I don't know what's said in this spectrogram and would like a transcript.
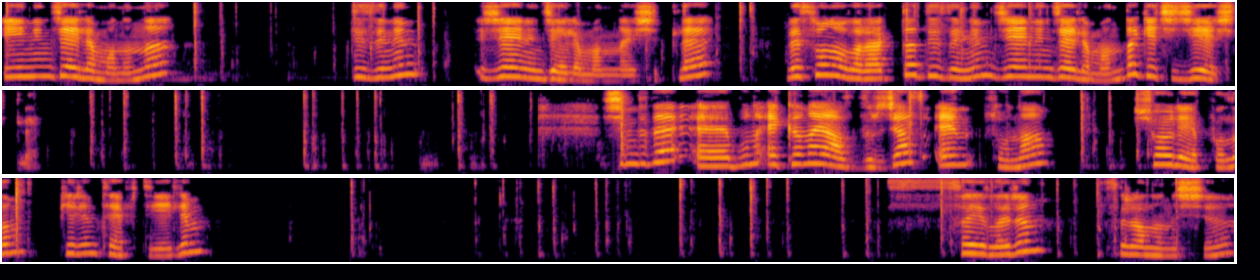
i'ninci elemanını dizinin j'ninci elemanına eşitle. Ve son olarak da dizinin c'ninci elemanı da geçiciye eşitle. Şimdi de e, bunu ekrana yazdıracağız. En sona şöyle yapalım. Printf diyelim. Sayıların sıralanışı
